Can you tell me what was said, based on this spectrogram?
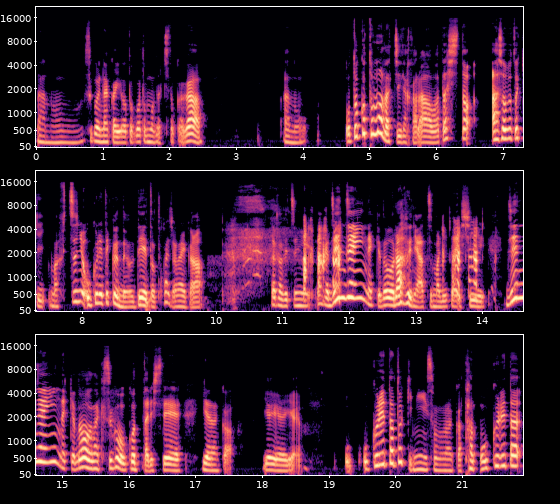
あの、すごい仲いい男友達とかが、あの、男友達だから私と遊ぶ時、まあ普通に遅れてくんだよ。デートとかじゃないから。だから別に、なんか全然いいんだけど、ラフに集まりたいし、全然いいんだけど、なんかすごい怒ったりして、いやなんか、いやいやいや、お遅れた時に、そのなんかた、遅れた、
